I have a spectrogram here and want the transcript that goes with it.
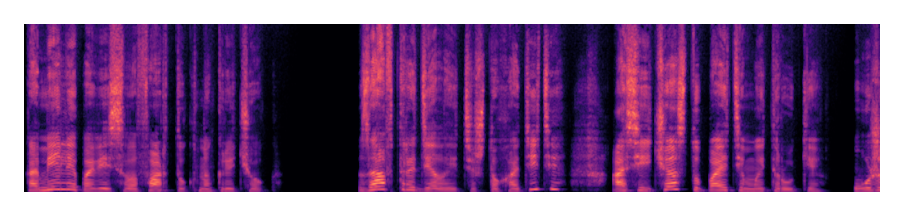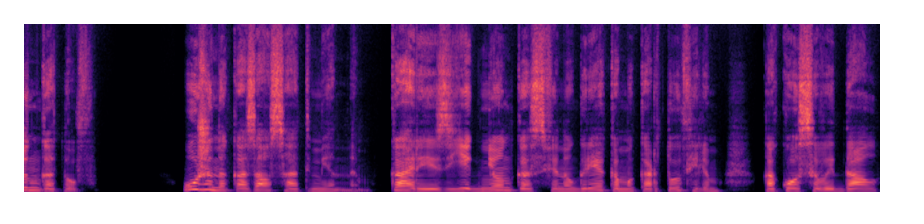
Камелия повесила фартук на крючок. «Завтра делайте, что хотите, а сейчас ступайте мыть руки. Ужин готов». Ужин оказался отменным. Карри из ягненка с феногреком и картофелем, кокосовый дал,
